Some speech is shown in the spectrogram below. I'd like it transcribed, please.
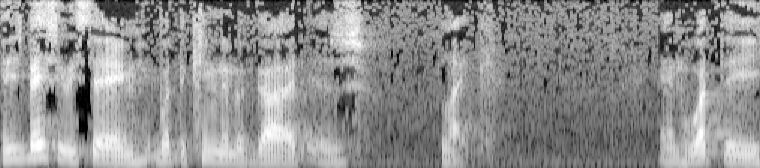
And he's basically saying what the kingdom of God is like and what the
